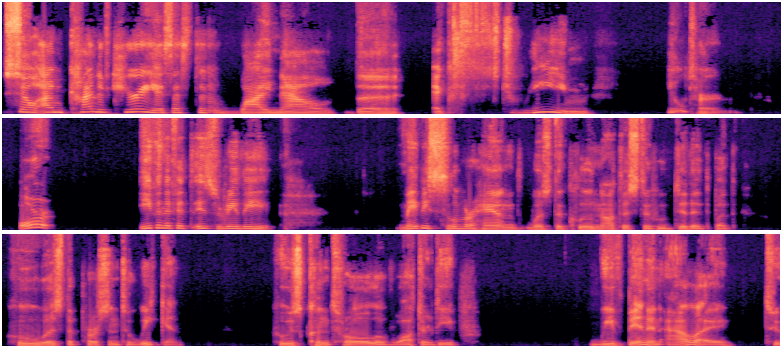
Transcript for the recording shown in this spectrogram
so I'm kind of curious as to why now the extreme heel turn. Or even if it is really, maybe Silverhand was the clue not as to who did it, but who was the person to weaken, whose control of Waterdeep. We've been an ally to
